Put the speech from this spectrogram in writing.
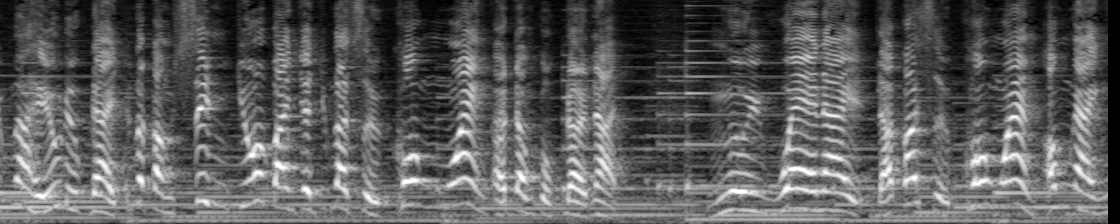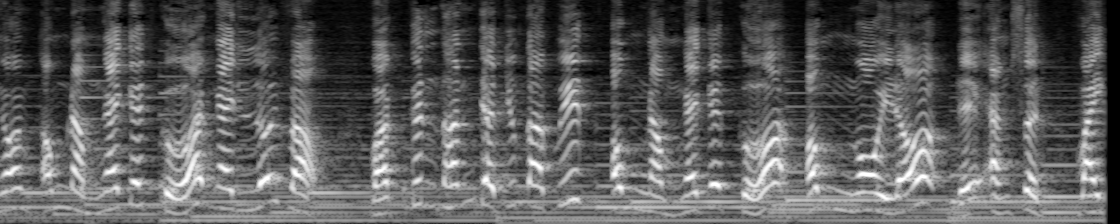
Chúng ta hiểu được này, Chúng ta cần xin Chúa ban cho chúng ta sự khôn ngoan Ở trong cuộc đời này. Người què này đã có sự khôn ngoan. Ông này ngon, Ông nằm ngay cái cửa, Ngay lối vào. Và Kinh Thánh cho chúng ta biết, Ông nằm ngay cái cửa, Ông ngồi đó để ăn xin. Vậy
